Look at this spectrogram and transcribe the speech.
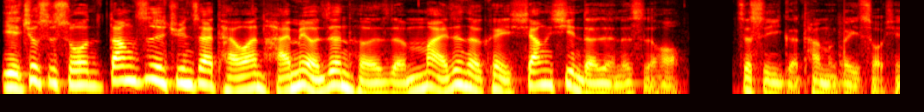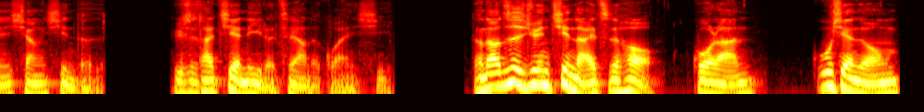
也就是说，当日军在台湾还没有任何人脉、任何可以相信的人的时候，这是一个他们可以首先相信的人。于是他建立了这样的关系。等到日军进来之后，果然，辜显荣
